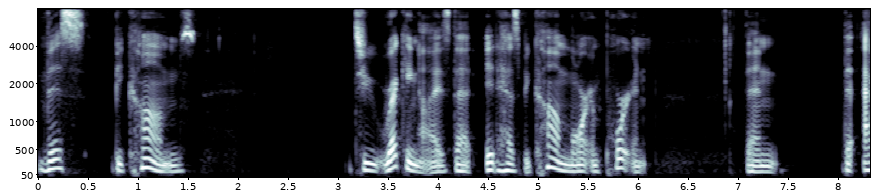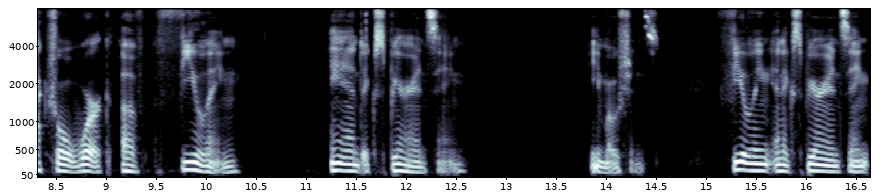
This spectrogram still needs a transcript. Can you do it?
This becomes to recognize that it has become more important than the actual work of feeling and experiencing emotions feeling and experiencing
